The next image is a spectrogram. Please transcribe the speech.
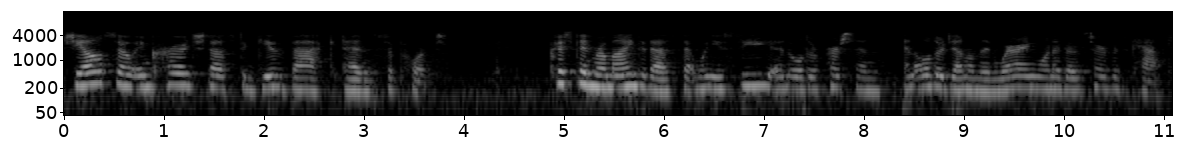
she also encouraged us to give back and support. Kristin reminded us that when you see an older person, an older gentleman wearing one of those service caps,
